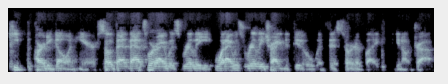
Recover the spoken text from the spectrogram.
keep the party going here. So that that's where I was really what I was really trying to do with this sort of like, you know, drop.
